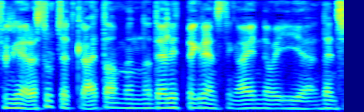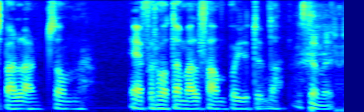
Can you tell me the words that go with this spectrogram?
fungerer stort sett greit, da, men det er litt begrensninger inne i uh, den spilleren som er for HTML5 på YouTube. da. Stemmer.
